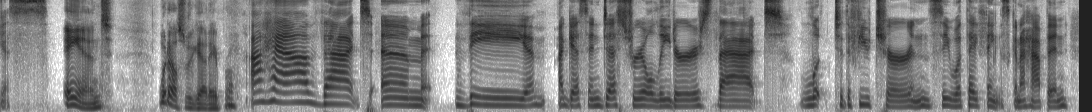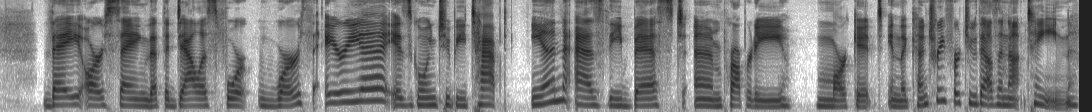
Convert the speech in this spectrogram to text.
Yes. And what else we got, April? I have that um, the, I guess, industrial leaders that look to the future and see what they think is going to happen. They are saying that the Dallas Fort Worth area is going to be tapped in as the best um, property market in the country for 2019.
